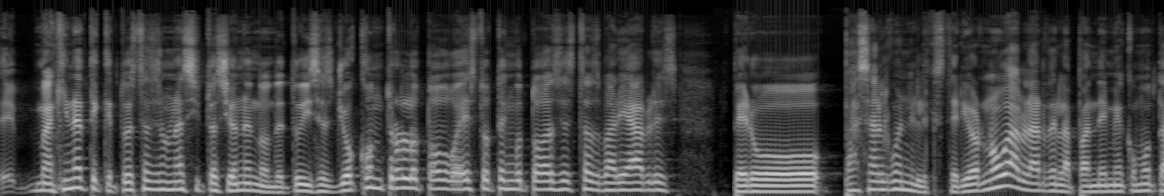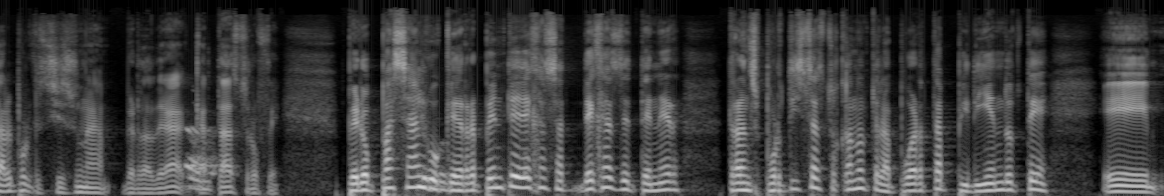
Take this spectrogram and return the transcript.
eh, imagínate que tú estás en una situación en donde tú dices, yo controlo todo esto, tengo todas estas variables, pero pasa algo en el exterior. No voy a hablar de la pandemia como tal, porque sí es una verdadera catástrofe, pero pasa algo que de repente dejas, dejas de tener transportistas tocándote la puerta pidiéndote eh,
